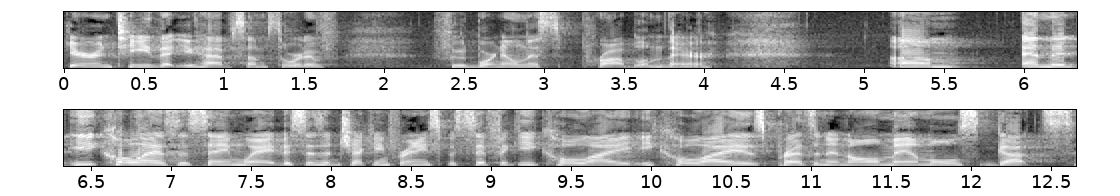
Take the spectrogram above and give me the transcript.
guarantee that you have some sort of foodborne illness problem there. Um, and the E. coli is the same way. This isn't checking for any specific E. coli. E. coli is present in all mammals' guts,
